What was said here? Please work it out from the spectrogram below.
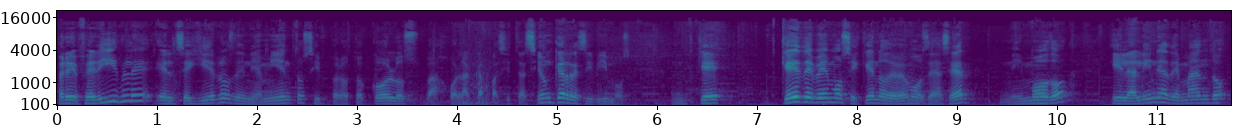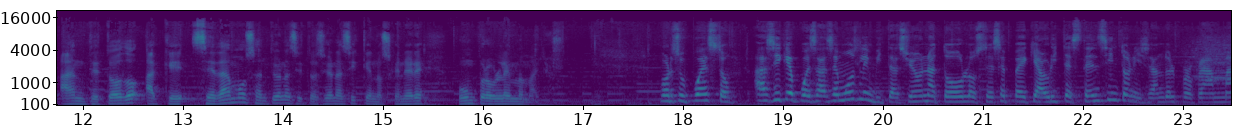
Preferible el seguir los lineamientos y protocolos bajo la capacitación que recibimos. ¿Qué, qué debemos y qué no debemos de hacer? Ni modo y la línea de mando ante todo a que cedamos ante una situación así que nos genere un problema mayor. Por supuesto. Así que pues hacemos la invitación a todos los TCP que ahorita estén sintonizando el programa,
